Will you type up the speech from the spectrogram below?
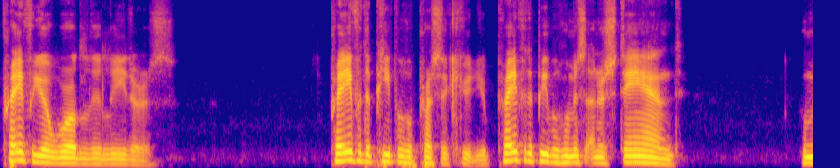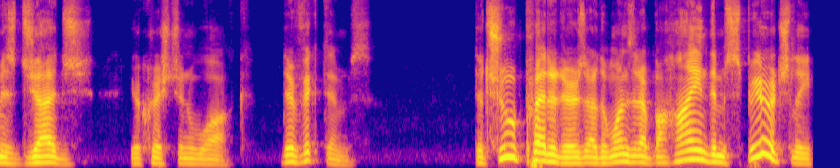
Pray for your worldly leaders. Pray for the people who persecute you. Pray for the people who misunderstand, who misjudge your Christian walk. They're victims. The true predators are the ones that are behind them spiritually,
